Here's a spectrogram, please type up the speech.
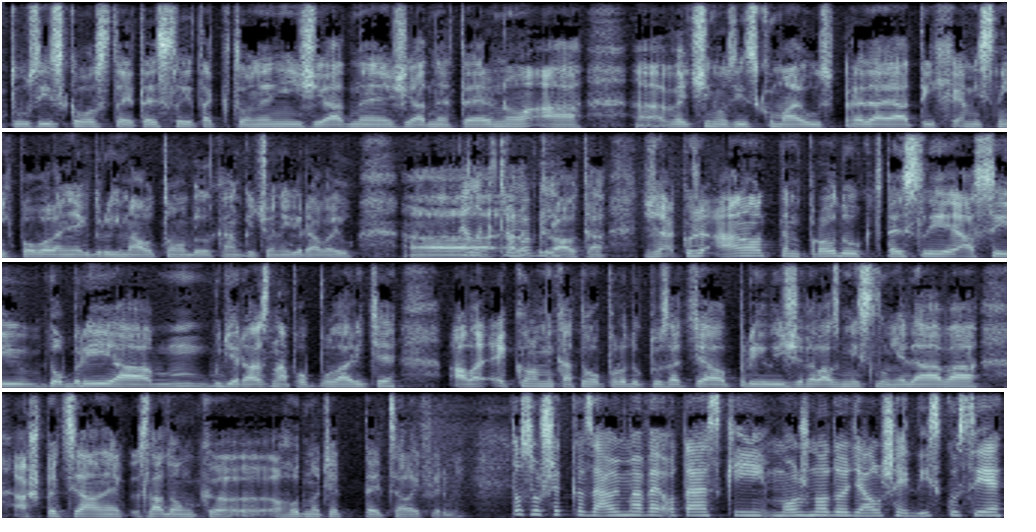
tú ziskovosť tej Tesly, tak to není žiadne, žiadne terno a väčšinu zisku majú z predaja tých emisných povoleniek druhým automobilkám, keď oni vyrábajú eh, elektroauta. Že akože áno, ten produkt Tesly je asi dobrý a bude raz na popularite, ale ekonomika toho produktu zatiaľ príliš veľa zmyslu nedáva a špeciálne vzhľadom k eh, hodnote tej celej firmy. To sú všetko zaujímavé otázky, možno do ďalšej diskusie.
